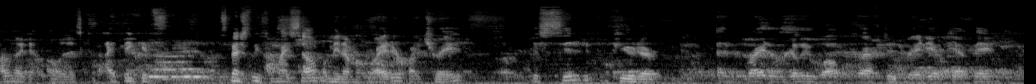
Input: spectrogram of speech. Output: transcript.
I'm going to own this. I think it's, especially for myself, I mean, I'm a writer by trade. To sit at a computer and write a really well crafted radio campaign,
